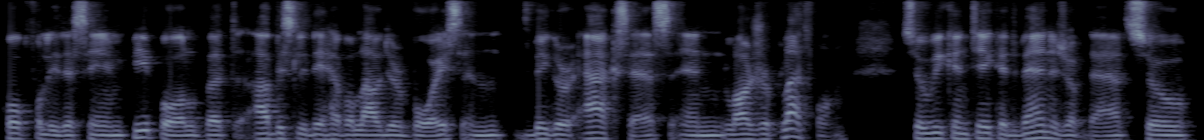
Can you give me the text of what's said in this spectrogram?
hopefully the same people, but obviously they have a louder voice and bigger access and larger platform. So we can take advantage of that. So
